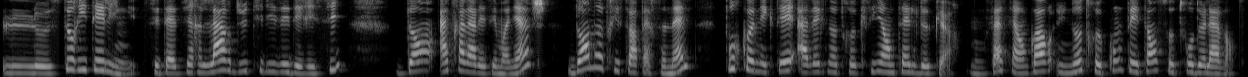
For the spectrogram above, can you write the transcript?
le storytelling, c'est-à-dire l'art d'utiliser des récits dans, à travers les témoignages, dans notre histoire personnelle, pour connecter avec notre clientèle de cœur. Donc ça, c'est encore une autre compétence autour de la vente.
